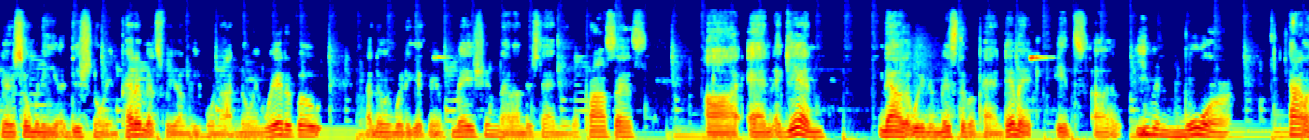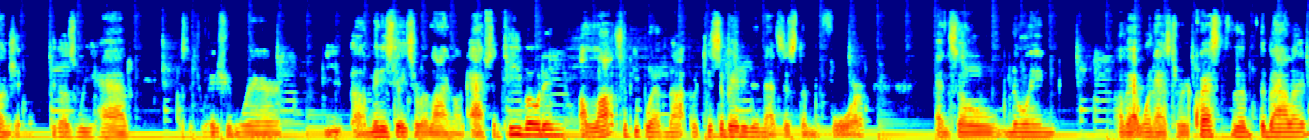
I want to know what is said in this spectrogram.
there are so many additional impediments for young people not knowing where to vote, not knowing where to get their information, not understanding the process. Uh, and again, now that we're in the midst of a pandemic, it's uh, even more challenging because we have a situation where uh, many states are relying on absentee voting. Uh, lots of people have not participated in that system before. And so knowing uh, that one has to request the, the ballot,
